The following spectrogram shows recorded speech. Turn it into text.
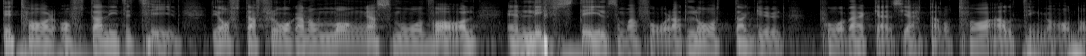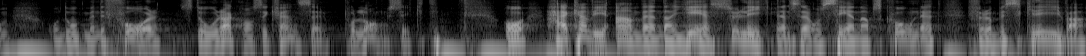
det tar ofta lite tid. Det är ofta frågan om många små val, en livsstil som man får att låta Gud påverka ens hjärtan och ta allting med honom. Och då, men det får stora konsekvenser på lång sikt. Och här kan vi använda Jesu liknelser om senapskornet för att beskriva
